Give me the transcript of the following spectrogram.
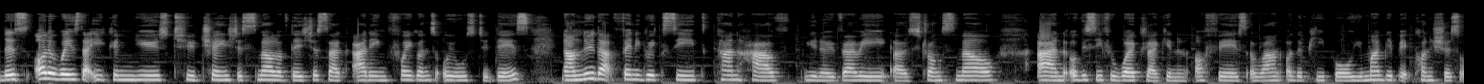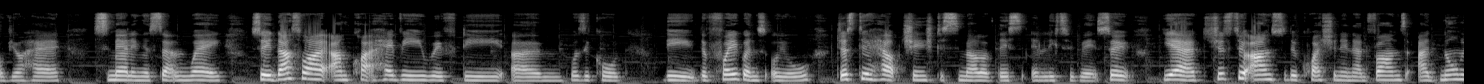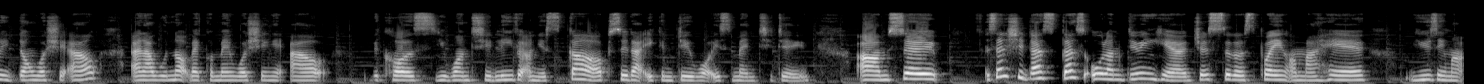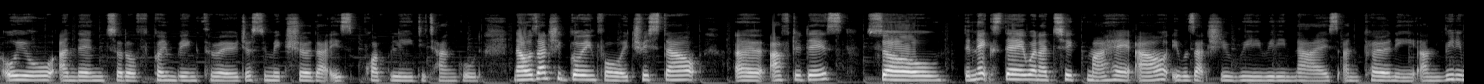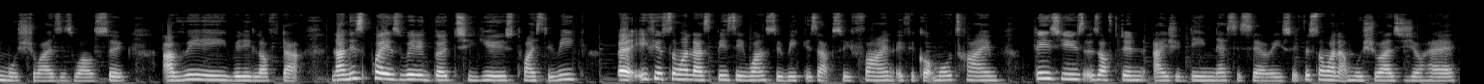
there's other ways that you can use to change the smell of this just like adding fragrance oils to this. Now I know that fenugreek seed can have you know very uh, strong smell and obviously if you work like in an office around other people you might be a bit conscious of your hair smelling a certain way. So that's why I'm quite heavy with the um what's it called the the fragrance oil just to help change the smell of this a little bit. So yeah just to answer the question in advance I normally don't wash it out and I would not recommend washing it out because you want to leave it on your scalp so that it can do what it's meant to do. Um so essentially that's that's all I'm doing here just sort of spraying on my hair using my oil and then sort of combing through just to make sure that it's properly detangled. Now I was actually going for a twist out uh, after this. So the next day when I took my hair out it was actually really really nice and curly and really moisturized as well. So I really really love that. Now this spray is really good to use twice a week but if you're someone that's busy once a week is absolutely fine. If you've got more time please use as often as you deem necessary. So if you're someone that moisturizes your hair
